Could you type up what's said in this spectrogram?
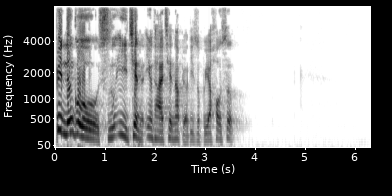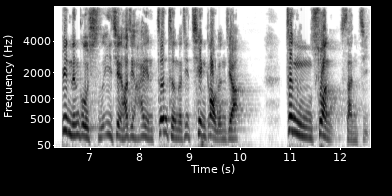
并能够实意欠的，因为他还劝他表弟说不要好色，并能够实意欠，而且还很真诚的去劝告人家，正算三季，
